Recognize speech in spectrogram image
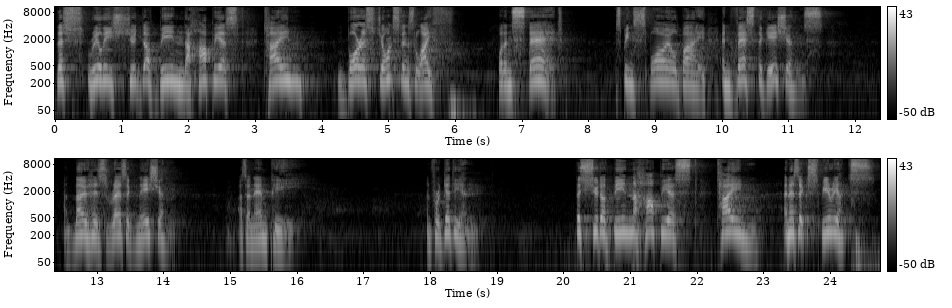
This really should have been the happiest time in Boris Johnson's life, but instead, it's been spoiled by investigations and now his resignation as an MP. And for Gideon, this should have been the happiest time in his experience.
